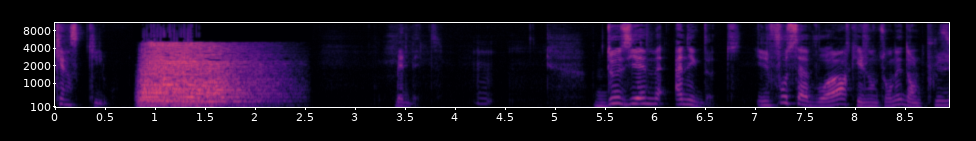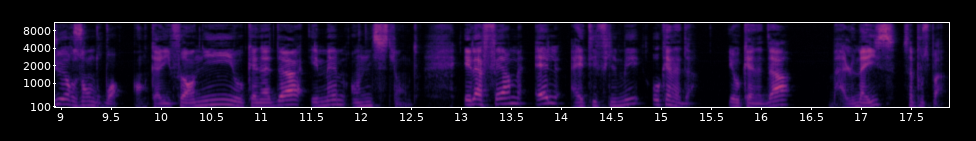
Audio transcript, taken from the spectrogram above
15 kilos. Belle bête. Deuxième anecdote. Il faut savoir qu'ils ont tourné dans plusieurs endroits, en Californie, au Canada et même en Islande. Et la ferme, elle, a été filmée au Canada. Et au Canada, bah, le maïs, ça pousse pas.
